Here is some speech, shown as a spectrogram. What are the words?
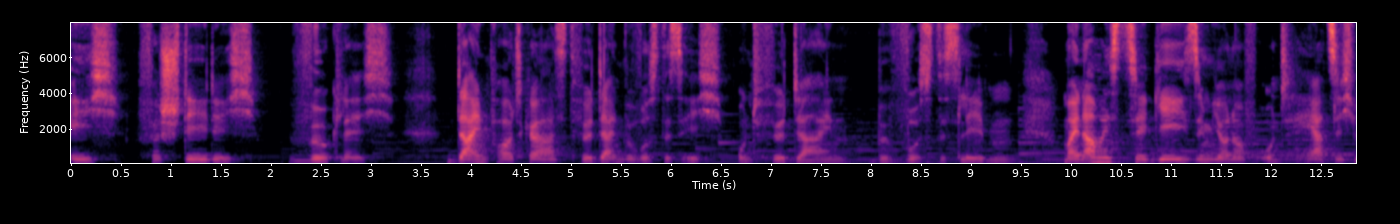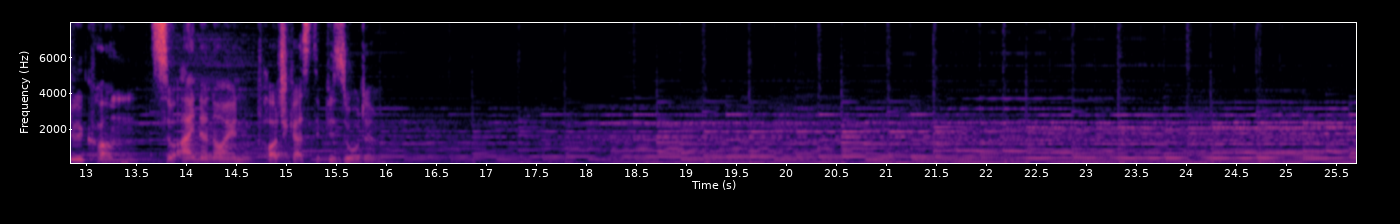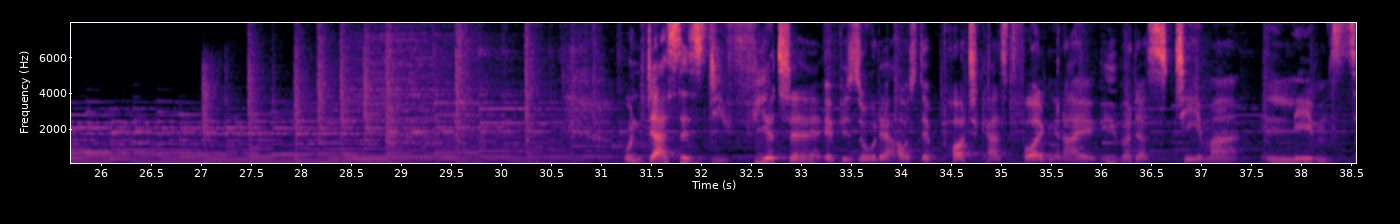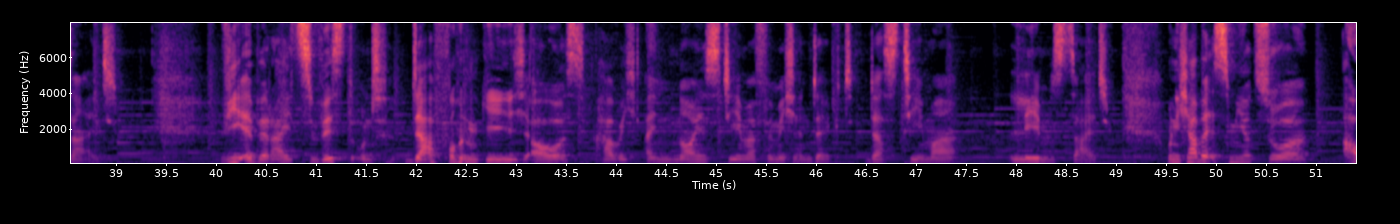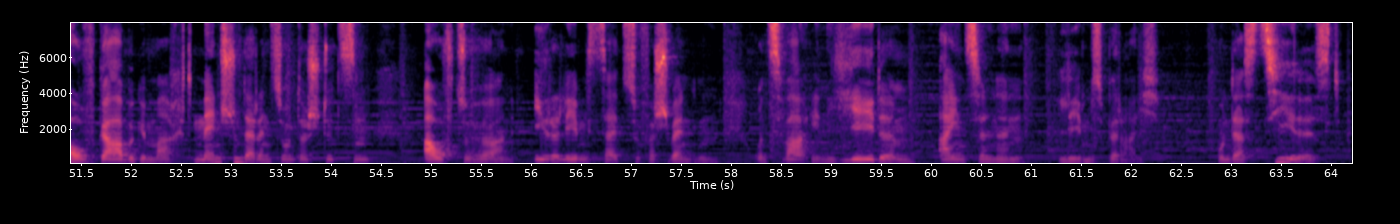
Ich verstehe dich wirklich. Dein Podcast für dein bewusstes Ich und für dein bewusstes Leben. Mein Name ist Sergei Semyonov und herzlich willkommen zu einer neuen Podcast-Episode. Und das ist die vierte Episode aus der Podcast-Folgenreihe über das Thema Lebenszeit. Wie ihr bereits wisst und davon gehe ich aus, habe ich ein neues Thema für mich entdeckt, das Thema Lebenszeit. Und ich habe es mir zur Aufgabe gemacht, Menschen darin zu unterstützen, aufzuhören, ihre Lebenszeit zu verschwenden. Und zwar in jedem einzelnen Lebensbereich. Und das Ziel ist,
